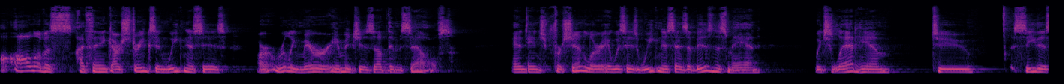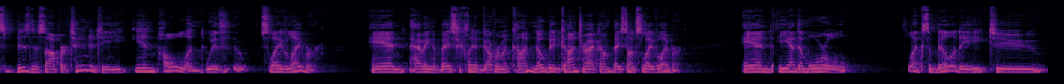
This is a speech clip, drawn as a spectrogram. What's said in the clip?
all of us, I think, our strengths and weaknesses are really mirror images of themselves. And, and for Schindler, it was his weakness as a businessman which led him to see this business opportunity in Poland with slave labor and having a basically a government con, no bid contract on, based on slave labor. And he had the moral flexibility to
